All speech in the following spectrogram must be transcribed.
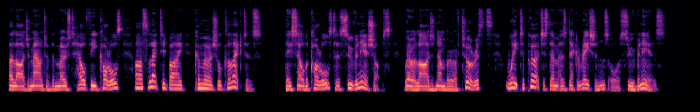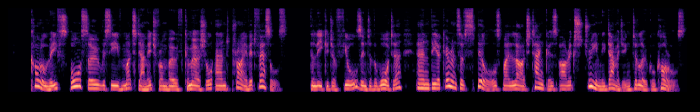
A large amount of the most healthy corals are selected by commercial collectors. They sell the corals to souvenir shops, where a large number of tourists wait to purchase them as decorations or souvenirs. Coral reefs also receive much damage from both commercial and private vessels. The leakage of fuels into the water and the occurrence of spills by large tankers are extremely damaging to local corals.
